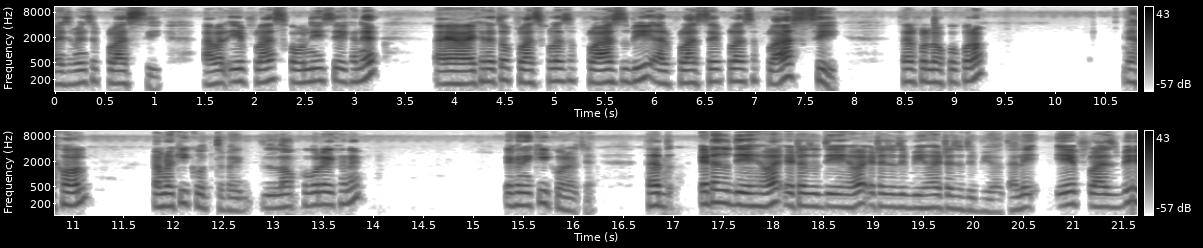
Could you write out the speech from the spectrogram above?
মাইনাস মাইনাসে প্লাস সি আবার এ প্লাস কমন নিয়েছি এখানে এখানে তো প্লাস প্লাস প্লাস বি আর plus a plus plus c তারপর লক্ষ্য করো। এখন আমরা কি করতে পারি? লক্ষ্য করে এখানে। এখানে কি করা যায় তাহলে এটা যদি এ হয়, এটা যদি এ হয়, এটা যদি বি হয়, এটা যদি বি হয়। তাহলে a plus b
